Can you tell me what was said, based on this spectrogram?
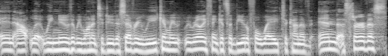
in Outlet, we knew that we wanted to do this every week, and we, we really think it's a beautiful way to kind of end a service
